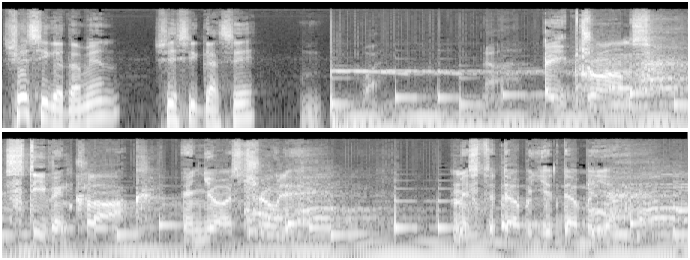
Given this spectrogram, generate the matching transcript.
Jessica también, Jessica C. Mm, bueno, nada. Eight drums, Stephen Clark, and yours truly, Mr. WW.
